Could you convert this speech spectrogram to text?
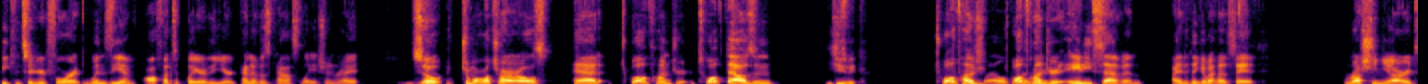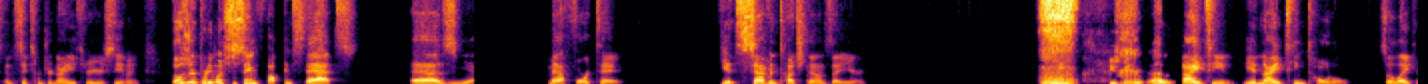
be considered for it wins the offensive player of the year, kind of as a consolation, right? Yeah. So Jamaal Charles had 1200 12,000 excuse me 1200 1200. 1287 I had to think about how to say it rushing yards and 693 receiving. Those are pretty much the same fucking stats as Yeah. Matt Forte. He had seven touchdowns that year. Excuse me, 19. He had 19 total. So like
